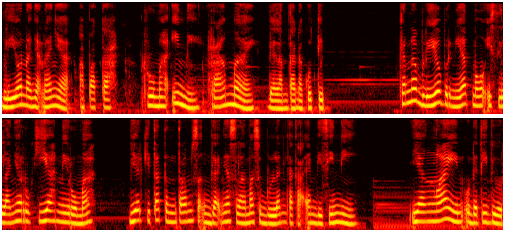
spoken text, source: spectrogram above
Beliau nanya-nanya apakah rumah ini ramai dalam tanda kutip. Karena beliau berniat mau istilahnya rukiah nih rumah, biar kita tentram seenggaknya selama sebulan KKN di sini. Yang lain udah tidur,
